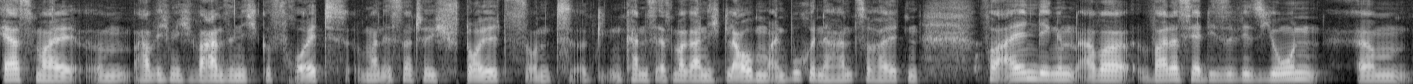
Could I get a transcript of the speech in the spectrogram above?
erstmal ähm, habe ich mich wahnsinnig gefreut. Man ist natürlich stolz und äh, kann es erstmal gar nicht glauben, ein Buch in der Hand zu halten. Vor allen Dingen aber war das ja diese Vision, ähm,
